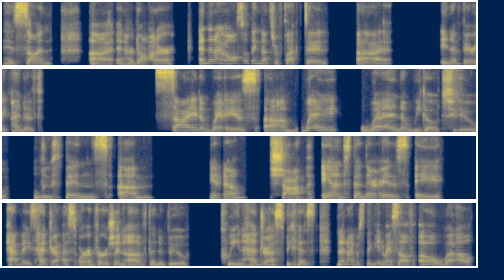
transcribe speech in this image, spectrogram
his son uh, and her daughter. And then I also think that's reflected uh, in a very kind of sideways um, way when we go to Luthen's, um, you know, shop, and then there is a Padme's headdress or a version of the Naboo queen headdress. Because then I was thinking to myself, oh well,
